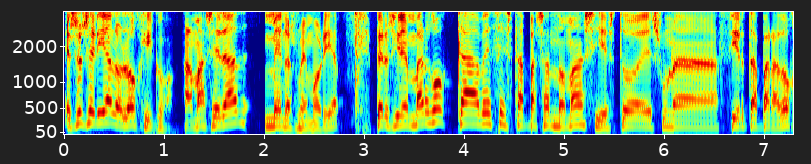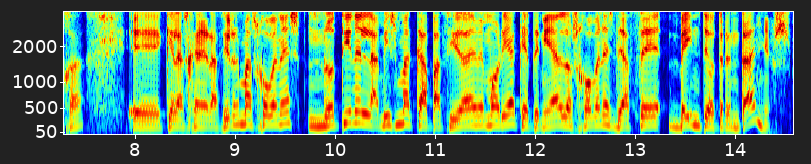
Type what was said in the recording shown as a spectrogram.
Eso sería lo lógico, a más edad, menos memoria. Pero sin embargo, cada vez está pasando más, y esto es una cierta paradoja, eh, que las generaciones más jóvenes no tienen la misma capacidad de memoria que tenían los jóvenes de hace 20 o 30 años.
